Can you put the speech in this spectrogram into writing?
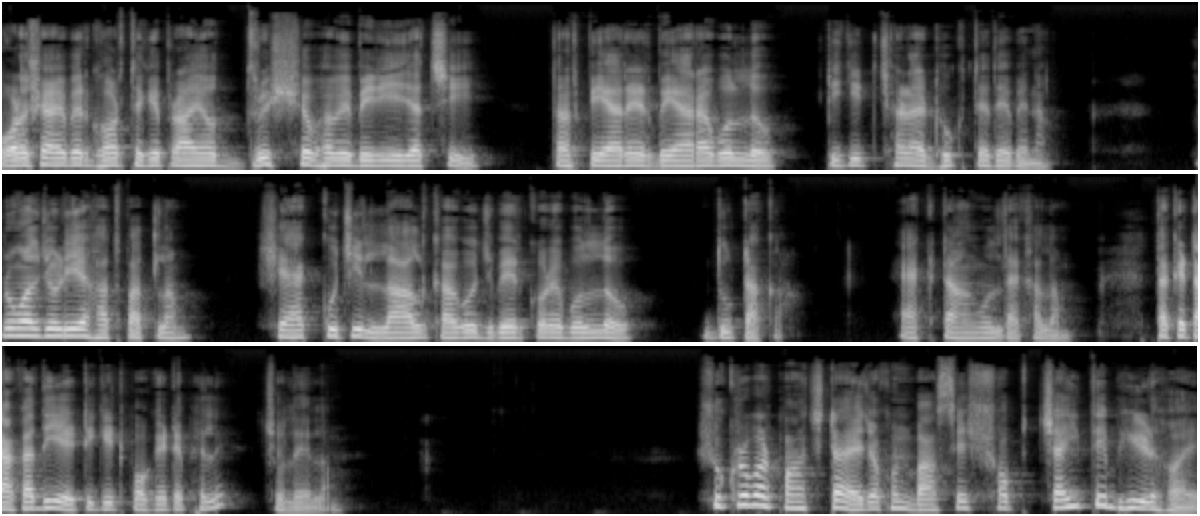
বড় সাহেবের ঘর থেকে প্রায় অদৃশ্যভাবে বেরিয়ে যাচ্ছি। তার পেয়ারের বেয়ারা বলল, টিকিট ছাড়া ঢুকতে দেবে না। রুমাল জড়িয়ে হাত পাতলাম। সে এক কুচি লাল কাগজ বের করে বলল, দু টাকা। একটা আঙুল দেখালাম। তাকে টাকা দিয়ে টিকিট পকেটে ফেলে চলে এলাম। শুক্রবার পাঁচটায় যখন বাসে সবচাইতে ভিড় হয়,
